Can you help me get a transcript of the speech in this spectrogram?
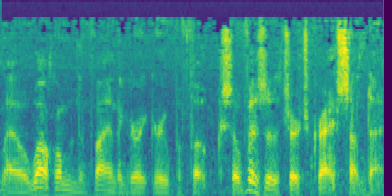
welcomed and find a great group of folks. So visit the Church of Christ sometime.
